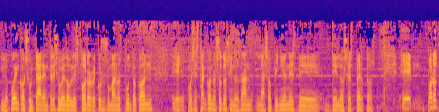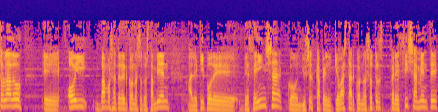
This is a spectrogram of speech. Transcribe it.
y lo pueden consultar en www.fororecursoshumanos.com, eh, pues están con nosotros y nos dan las opiniones de, de los expertos. Eh, por otro lado, eh, hoy vamos a tener con nosotros también al equipo de, de CEINSA con Josep Capel, que va a estar con nosotros precisamente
